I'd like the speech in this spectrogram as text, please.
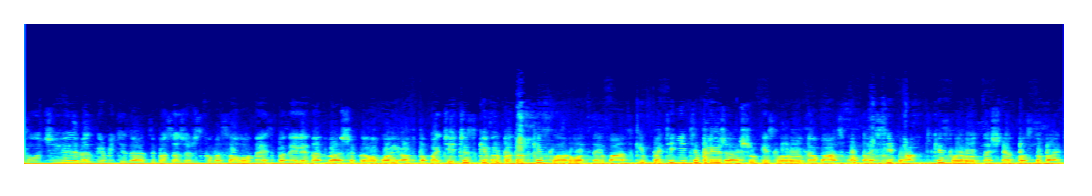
Случае разгерметизации пассажирского салона из панели над вашей головой автоматически выпадут кислородные маски. Потяните ближайшую кислородную маску на себя. Кислород начнет поступать.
